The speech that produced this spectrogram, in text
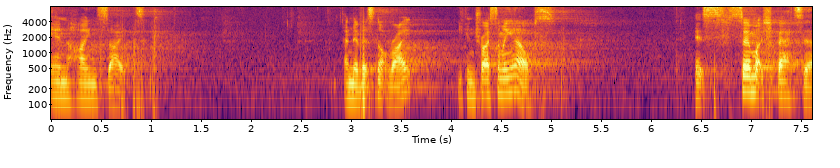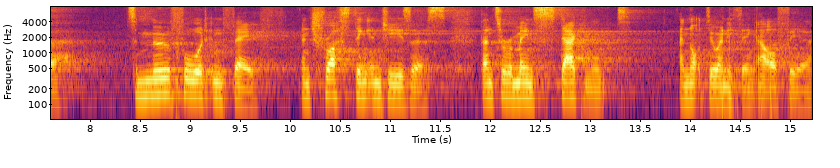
in hindsight. And if it's not right, you can try something else. It's so much better to move forward in faith and trusting in Jesus than to remain stagnant and not do anything out of fear.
